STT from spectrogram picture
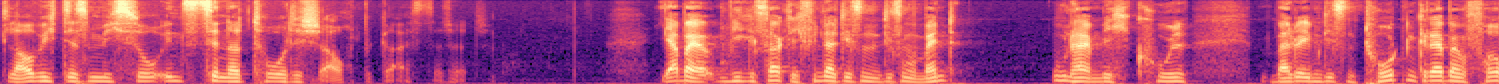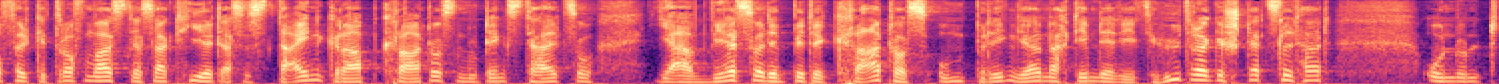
glaube ich, das mich so inszenatorisch auch begeistert hat. Ja, aber wie gesagt, ich finde halt diesen, diesen Moment unheimlich cool, weil du eben diesen Totengräber im Vorfeld getroffen hast, der sagt, hier, das ist dein Grab, Kratos, und du denkst halt so, ja, wer soll denn bitte Kratos umbringen, ja, nachdem der die Hydra geschnetzelt hat und, und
